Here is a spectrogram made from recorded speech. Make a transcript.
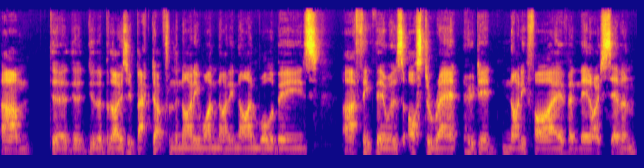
Um, the, the, the, those who backed up from the 91, 99 Wallabies. I think there was Randt who did 95 and then 07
